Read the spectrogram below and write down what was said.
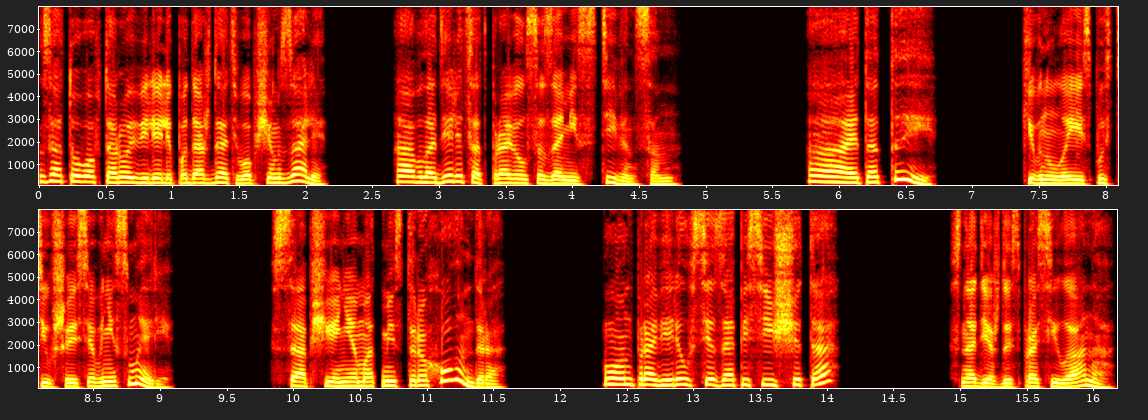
зато во второй велели подождать в общем зале, а владелец отправился за мисс Стивенсон. «А, это ты?» — кивнула ей спустившаяся вниз Мэри. «С сообщением от мистера Холландера? Он проверил все записи и счета?» С надеждой спросила она.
